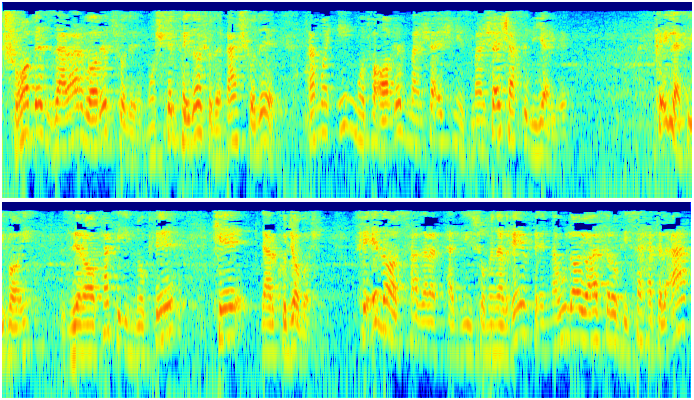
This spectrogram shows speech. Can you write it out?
شما به ضرر وارد شده مشکل پیدا شده قش شده اما این متعاقد منشأش نیست. منشأ شخص دیگریه. خیلی لطیفه این ظرافت این نکته که در کجا باشه. فعلا صدرت تدلیس من الغیر فانه لا یؤثر فی صحت العقد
